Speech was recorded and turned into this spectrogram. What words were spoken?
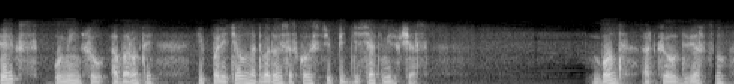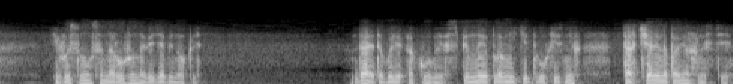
Феликс уменьшил обороты и полетел над водой со скоростью 50 миль в час. Бонд открыл дверцу и высунулся наружу, наведя бинокль. Да, это были акулы. Спинные плавники двух из них торчали на поверхности.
